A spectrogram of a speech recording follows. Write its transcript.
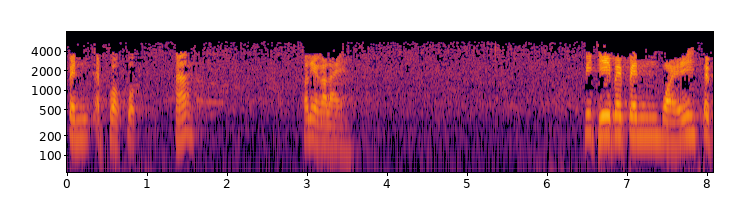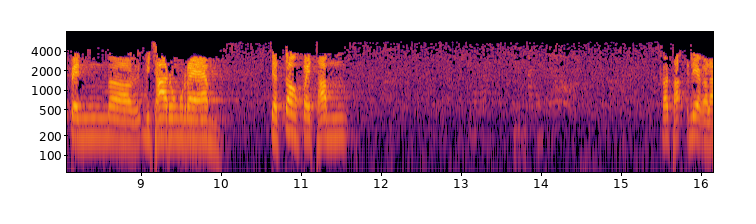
เป็นพวกพวกฮะเขาเรียกอะไร วิธีไปเป็นบ่อยไปเป็นวิชาโรงแรม จะต้องไปทำ เขาเรียกอะไร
